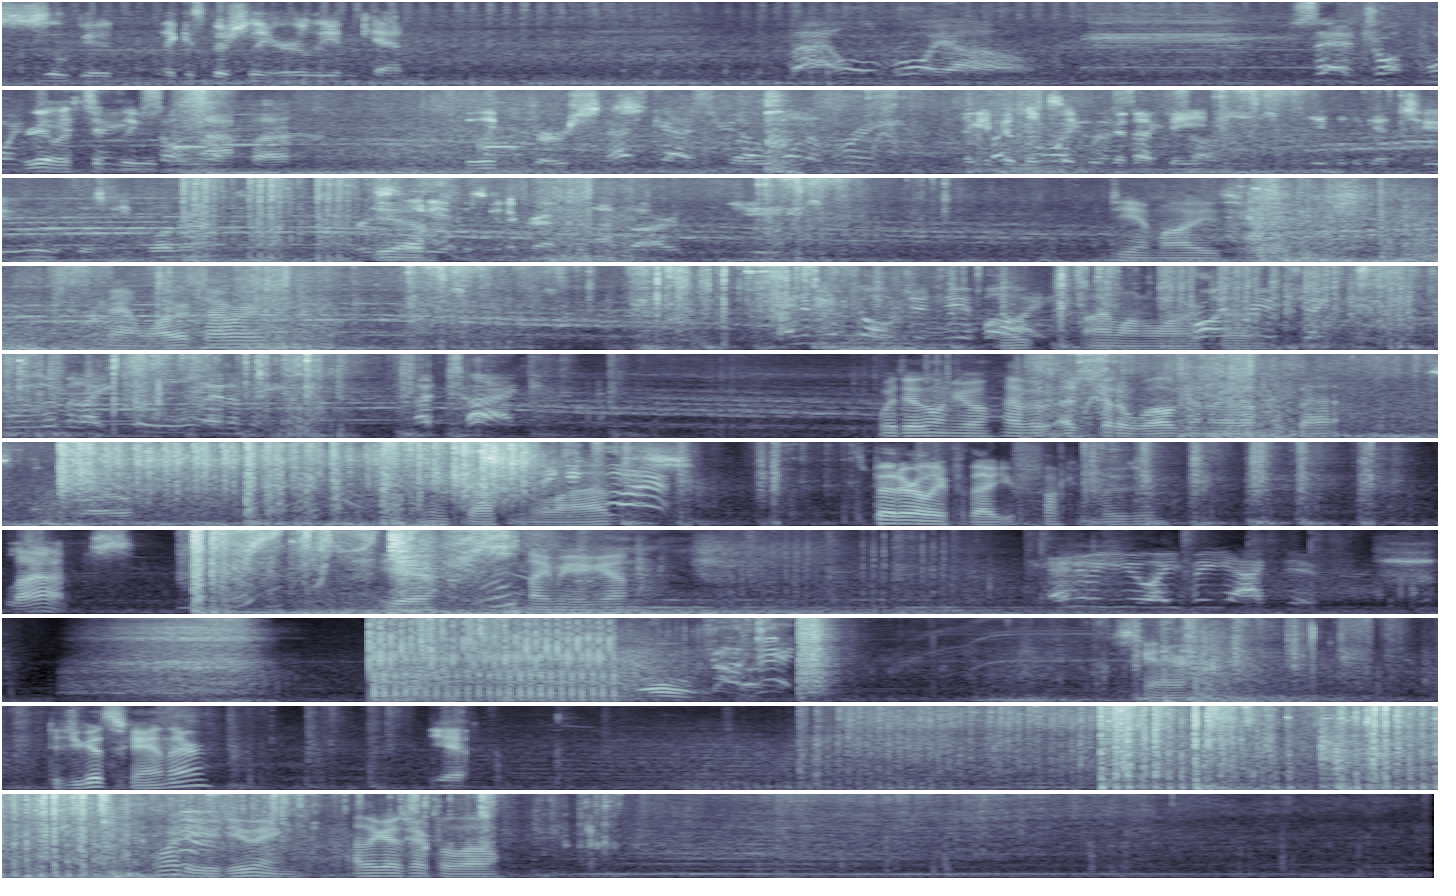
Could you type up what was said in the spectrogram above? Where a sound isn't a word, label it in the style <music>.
so good, like especially early in camp. Battle Royale. Set a drop point Realistically, with the Lapa, uh, I feel like first, That's gas you don't want to breathe. like if it looks like we're gonna maybe be able to get two with those people around, first Yeah. yeah. I'm just gonna grab the Lapa uh, RPG. Diamatti's. Man, water towers? Enemy soldier nearby. Oh, I'm on water Primary tower. objective to eliminate all enemies. Attack. Where'd the other one go? I, have a, I just got a Welgun right off the bat. Getting shot from the labs. It's a bit early for that, you fucking loser. Labs. Yeah, snipe me again. Enemy UAV active. Oh, Scanner. Did you get scanned there? Yeah. What are you doing? Other guy's right below.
